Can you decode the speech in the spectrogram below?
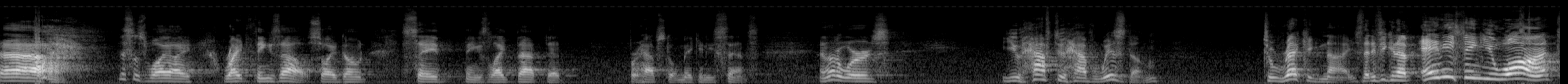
uh, this is why I write things out, so I don't say things like that that perhaps don't make any sense. In other words, you have to have wisdom to recognize that if you can have anything you want,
